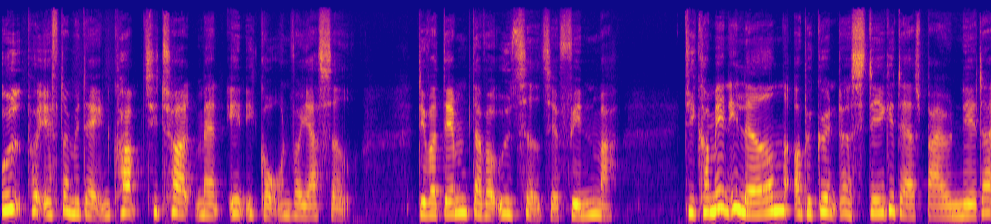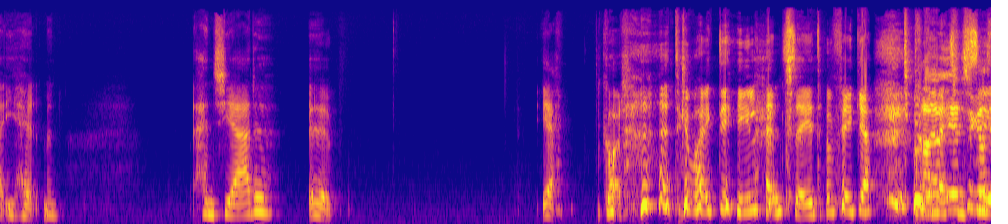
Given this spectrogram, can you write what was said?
Ud på eftermiddagen kom 10-12 mand ind i gården, hvor jeg sad. Det var dem, der var udtaget til at finde mig. De kom ind i laden og begyndte at stikke deres bajonetter i halmen. Hans hjerte... Øh, ja, godt. det var ikke det hele, han sagde. Der fik jeg Du, jeg, jeg tænker det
